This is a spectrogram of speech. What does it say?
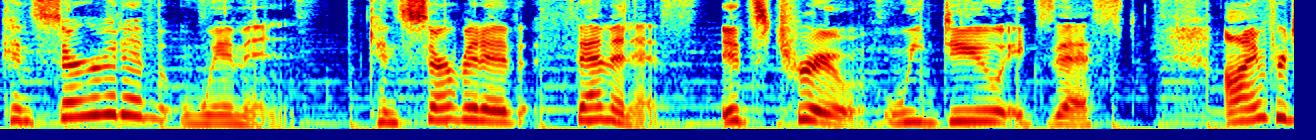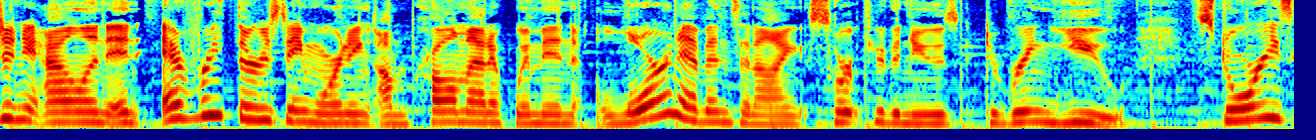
Conservative women, conservative feminists. It's true, we do exist. I'm Virginia Allen, and every Thursday morning on Problematic Women, Lauren Evans and I sort through the news to bring you stories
